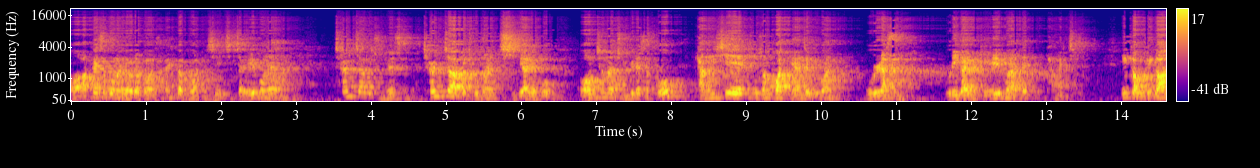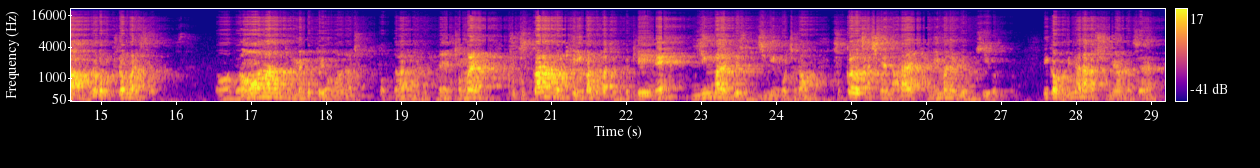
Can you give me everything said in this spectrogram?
어, 앞에서 보면 여러분 살펴보았듯이 진짜 일본은 철저하게 준비했습니다. 철저하게 조선을 지배하려고 엄청난 준비를 했었고 당시에 조선과 대한제국은 몰랐습니다. 우리가 이렇게 일본한테 당할지. 그러니까 우리가 여러분 그런 말 있어요. 어, 영원한 동맹국도 영원한 적국도 없다라는 건데 정말 그 국가라는 건 개인과 똑같아요. 그 개인의 이익만을 위해서 움직이는 것처럼 국가도 자신의 나라의 안위만을 위해 움직이거든요. 그러니까 우리나라가 중요한 것은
